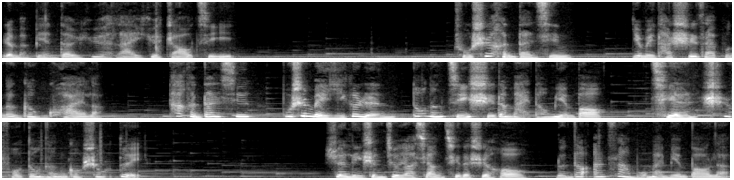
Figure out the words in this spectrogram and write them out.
人们变得越来越着急。厨师很担心，因为他实在不能更快了。他很担心，不是每一个人都能及时的买到面包，钱是否都能够收对。宣礼声就要响起的时候，轮到安萨姆买面包了。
